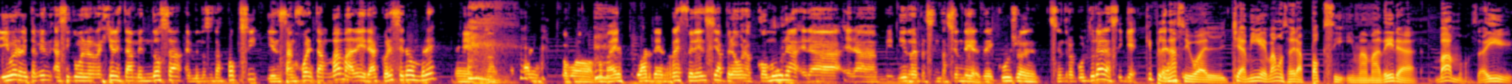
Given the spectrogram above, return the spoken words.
Y bueno, y también, así como en la región está Mendoza, en Mendoza está Foxy, y en San Juan está Mamadera, con ese nombre, eh, como Mamadera es un lugar de referencia, pero bueno, Comuna era, era mi, mi representación de, de Cuyo, del Centro Cultural, así que Qué planazo igual. Che, amigue, vamos a ver a Poxy y Mamadera. Vamos, ahí.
